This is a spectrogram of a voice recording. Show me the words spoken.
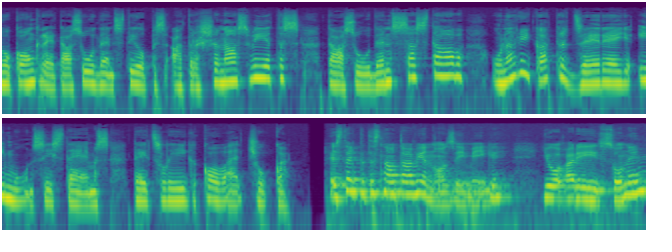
no konkrētās ūdens tilpes atrašanās vietas, tās ūdens sastāva un arī katra dzērēja imūnsistēmas, teica Līga Kovaļčuka. Es teiktu, ka tas nav tā viennozīmīgi, jo arī sunim,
